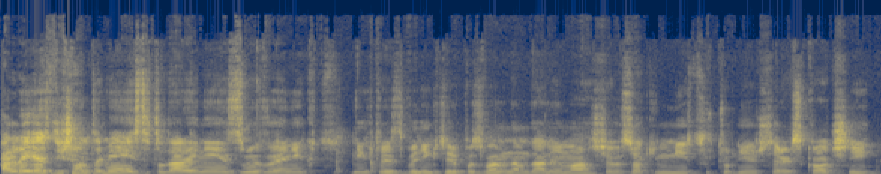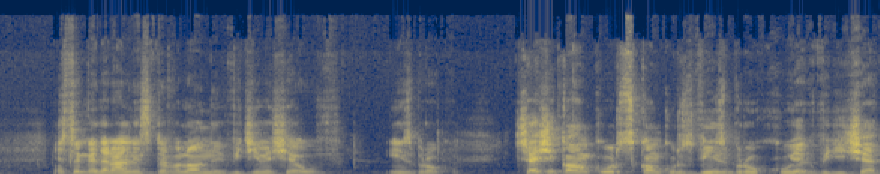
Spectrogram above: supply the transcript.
Ale jest dziesiąte miejsce, to dalej nie jest zły wynik. Nie, To jest wynik, który pozwala nam dalej machać o wysokim miejscu w turnieju czterech skoczni. Jestem generalnie zadowolony, widzimy się w Innsbrucku. Trzeci konkurs, konkurs w Innsbrucku, jak widzicie.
